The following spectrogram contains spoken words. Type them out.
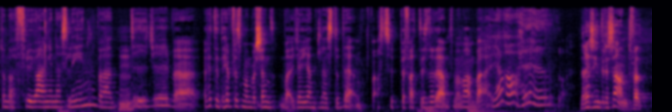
de bara, fru Agnes Lind, bara Mm. DJ, bara, jag vet inte, helt plötsligt man bara kände, bara, jag är egentligen student, bara superfattig student, men man bara, jaha, hej hej. Det här är så intressant för att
